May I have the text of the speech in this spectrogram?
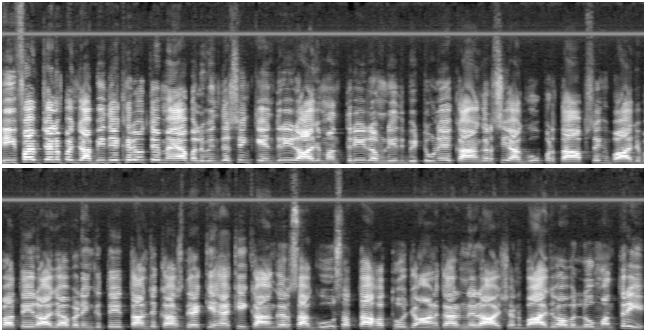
D5 ਚੈਨਲ ਪੰਜਾਬੀ ਦੇਖ ਰਹੇ ਹੋ ਤੇ ਮੈਂ ਬਲਵਿੰਦਰ ਸਿੰਘ। ਕੇਂਦਰੀ ਰਾਜ ਮੰਤਰੀ ਰਵਨੀਤ ਬਿੱਟੂ ਨੇ ਕਾਂਗਰਸੀ ਆਗੂ ਪ੍ਰਤਾਪ ਸਿੰਘ ਬਾਜਵਾ ਤੇ ਰਾਜਾ ਵੜਿੰਗ ਤੇ ਤੰਜ ਕੱਸਦਿਆਂ ਕਿਹਾ ਕਿ ਕਾਂਗਰਸ ਆਗੂ ਸੱਤਾ ਹੱਥੋਂ ਜਾਣ ਕਾਰਨ ਨਿਰਾਸ਼ ਹਨ। ਬਾਜਵਾ ਵੱਲੋਂ ਮੰਤਰੀ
